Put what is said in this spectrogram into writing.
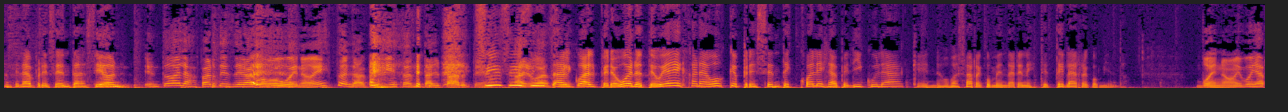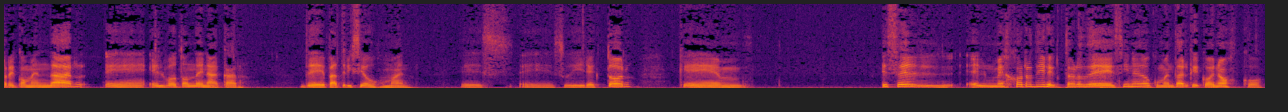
de la presentación. En, todas las partes era como, bueno, esto en la peli está en tal parte. sí, sí, sí, tal cual. Pero bueno, te voy a dejar a vos que presentes cuál es la película que nos vas a recomendar en este. Te la recomiendo. Bueno, hoy voy a recomendar eh, El botón de nácar, de Patricio Guzmán. Es eh, su director, que mm, es el, el mejor director de cine documental que conozco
